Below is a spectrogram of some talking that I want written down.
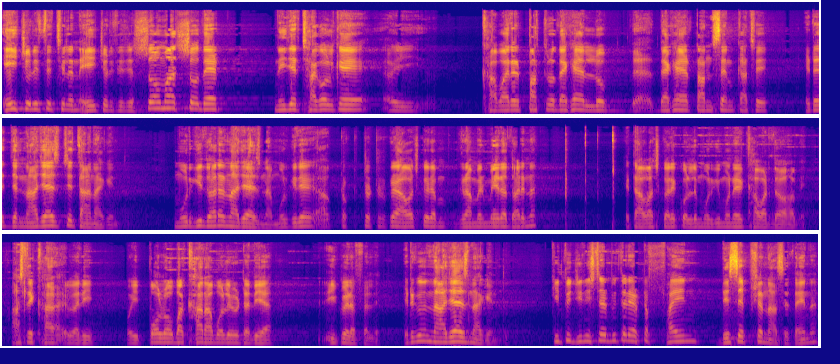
এই চরিত্রে ছিলেন, এই চরিত্রে যে সো মাচ সো দ্যাট নিজের ছাগলকে ওই খাবারের পাত্র দেখায়, লোভ দেখায় টানছেন কাছে। এটা যে নাজায়জ যে তা না কিন্তু। মুরগি ধরা নাজায়জ না। মুরগিরে টক টক করে আওয়াজ করে গ্রামের মেয়েরা ধরে না। এটা আওয়াজ করে করলে মুরগি মনে খাবার দেওয়া হবে। আসলে মানে ওই পলো বা খারা বলে ওটা দিয়া ই করে ফেলে। এটা কিন্তু নাজায়জ না কিন্তু। কিন্তু জিনিসটার ভিতরে একটা ফাইন ডিসেপশন আছে, তাই না?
